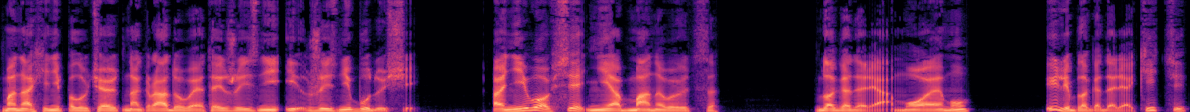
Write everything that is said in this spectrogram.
монахини получают награду в этой жизни и в жизни будущей. Они вовсе не обманываются благодаря Моему или благодаря Китти,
